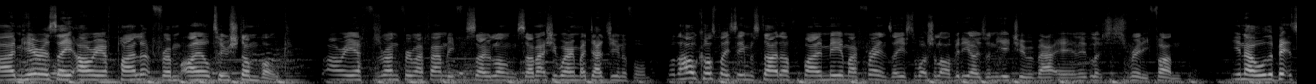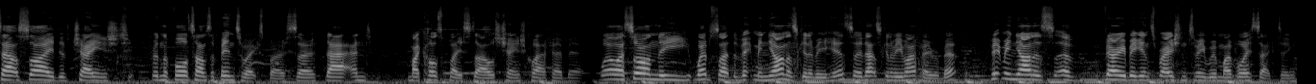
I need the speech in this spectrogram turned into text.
I'm here as a RAF pilot from IL2 Sturmovik. RAF has run through my family for so long, so I'm actually wearing my dad's uniform. Well, the whole cosplay scene was started off by me and my friends. I used to watch a lot of videos on YouTube about it, and it looks just really fun. You know, all the bits outside have changed from the four times I've been to Expo, so that and my cosplay style's changed quite a fair bit. Well, I saw on the website that Vic Mignogna's going to be here, so that's going to be my favourite bit. Vic Mignogna's a very big inspiration to me with my voice acting,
